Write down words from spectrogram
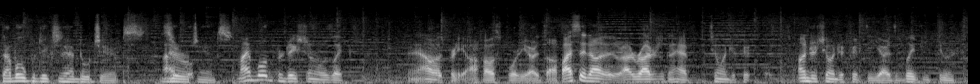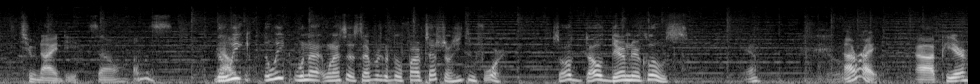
that bold prediction had no chance, zero I- chance. My bold prediction was like I was pretty off. I was 40 yards off. I said uh, Rodgers was going to have 250, under 250 yards. I believe he threw 290. So I was The no. week, the week when I when I said Stafford's gonna throw five touchdowns, he threw four. So I was, that was damn near close. Yeah. All right, uh, Peter.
